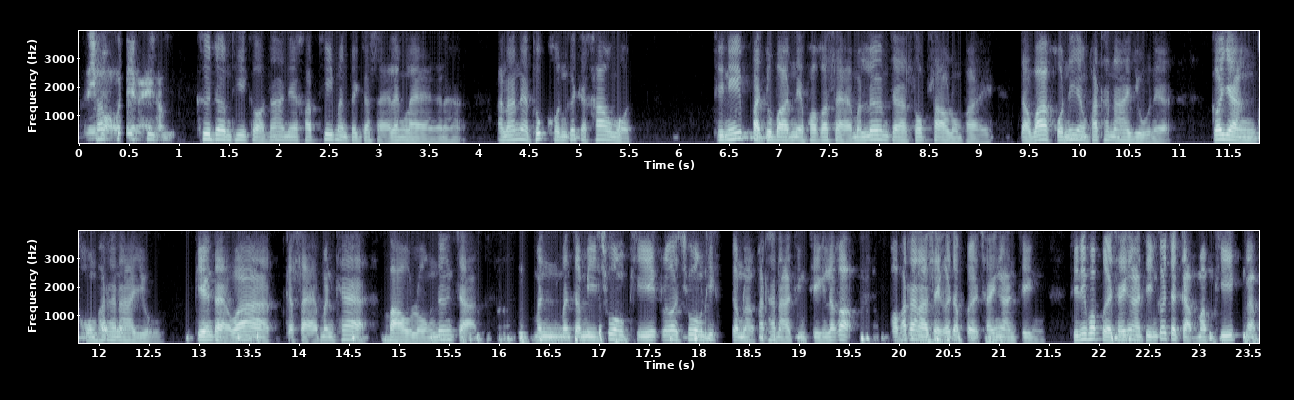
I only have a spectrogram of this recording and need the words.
อันนี้มองว่ายังไงครับ คือเดิมทีก่อนหน้านี้ครับที่มันเป็นกระแสแรงๆนะฮะอันนั้นเนี่ยทุกคนก็จะเข้าหมด ทีนี้ปัจจุบันเนี่ยพอกระแสมันเริ่มจะซบเซาลงไป แต่ว่าคนที่ยังพัฒนาอยู่เนี่ยก็ยังคงพัฒนาอยู่ เพียงแต่ว่ากระแสมันแค่เบาลงเนื่องจากมันมันจะมีช่วงพีคแล้วก็ช่วงที่กำลังพัฒนาจริง ๆ แล้วก็พอพัฒนาเสร็จก็จะเปิดใช้งานจริง ทีนี้พอเปิดใช้งานจริงก็จะกลับมาพีคแบบ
